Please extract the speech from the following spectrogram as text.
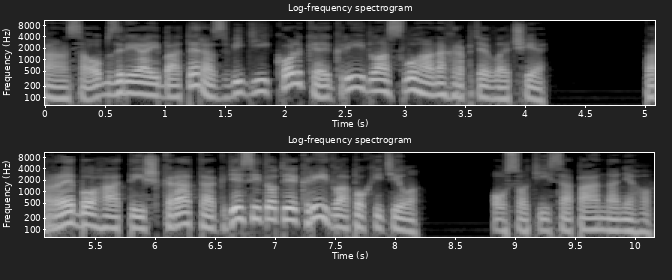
Pán sa obzrie a iba teraz vidí, koľké krídla sluha na chrbte vlečie. Preboha, ty škrata, kde si to tie krídla pochytil? Osotí sa pán na neho.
